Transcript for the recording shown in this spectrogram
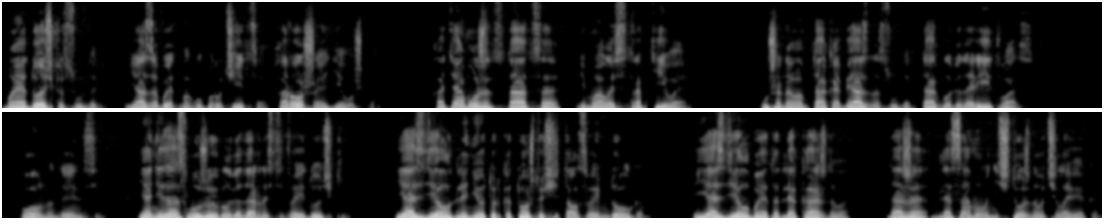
Моя дочка, сударь, я за Бет могу поручиться, хорошая девушка, хотя может статься и малость строптивая. Уж она вам так обязана, сударь, так благодарит вас. Полно, Дэнси, я не заслуживаю благодарности твоей дочки. Я сделал для нее только то, что считал своим долгом. И я сделал бы это для каждого, даже для самого ничтожного человека.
